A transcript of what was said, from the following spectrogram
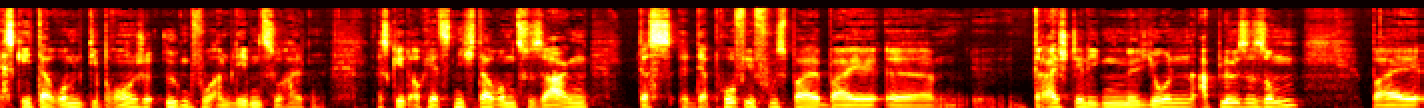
es geht darum, die Branche irgendwo am Leben zu halten. Es geht auch jetzt nicht darum zu sagen, dass der Profifußball bei äh, dreistelligen Millionen Ablösesummen, bei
